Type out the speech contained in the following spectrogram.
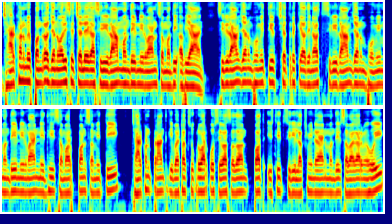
झारखंड में 15 जनवरी से चलेगा श्री राम मंदिर निर्माण संबंधी अभियान। श्री राम जन्मभूमि तीर्थ क्षेत्र के अधीनस्थ श्री राम जन्मभूमि मंदिर निर्माण निधि समर्पण समिति, झारखंड प्रांत की बैठक शुक्रवार को सेवा सदन पथ स्थित श्री लक्ष्मी नारायण मंदिर सभागार में हुई।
